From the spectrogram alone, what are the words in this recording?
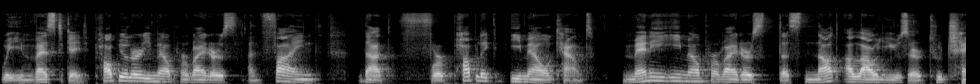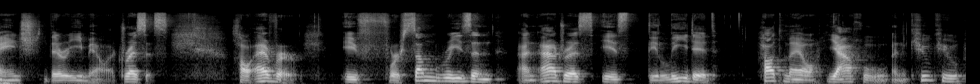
We investigate popular email providers and find that for public email account, many email providers does not allow user to change their email addresses. However, if for some reason an address is deleted, Hotmail, Yahoo, and QQ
